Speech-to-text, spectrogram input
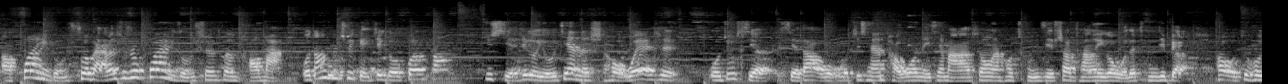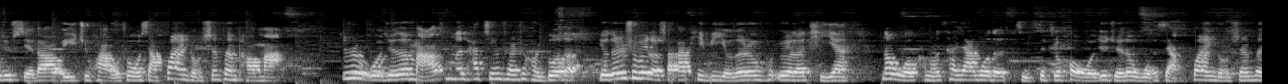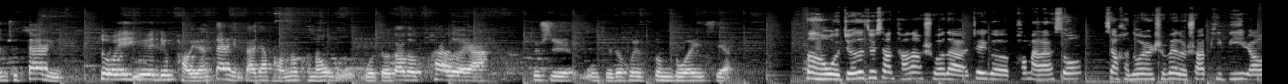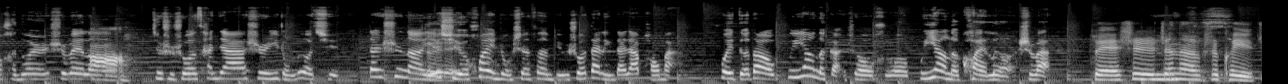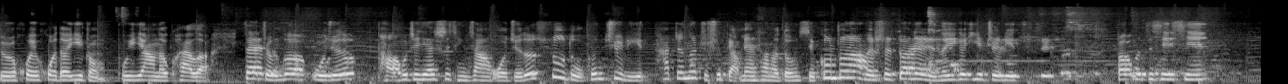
啊，换一种说白了就是换一种身份跑马。我当时去给这个官方去写这个邮件的时候，我也是。我就写写到我我之前跑过哪些马拉松，然后成绩上传了一个我的成绩表，然后我最后就写到一句话，我说我想换一种身份跑马，就是我觉得马拉松的它精神是很多的，有的人是为了刷刷 PB，有的人为了体验，那我可能参加过的几次之后，我就觉得我想换一种身份去带领，作为一位领跑员带领大家跑，那可能我我得到的快乐呀，就是我觉得会更多一些。嗯，我觉得就像糖糖说的，这个跑马拉松，像很多人是为了刷 PB，然后很多人是为了，就是说参加是一种乐趣。但是呢，也许换一种身份，比如说带领大家跑马，会得到不一样的感受和不一样的快乐，是吧？对，是真的是可以，就是会获得一种不一样的快乐。在整个我觉得跑步这件事情上，我觉得速度跟距离，它真的只是表面上的东西，更重要的是锻炼人的一个意志力，是包括自信心。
